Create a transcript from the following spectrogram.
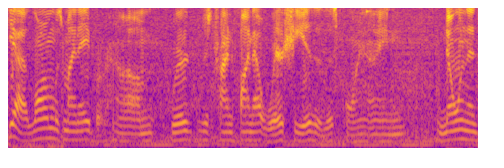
Yeah, Lauren was my neighbor. Um, we're just trying to find out where she is at this point. I mean, no one has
